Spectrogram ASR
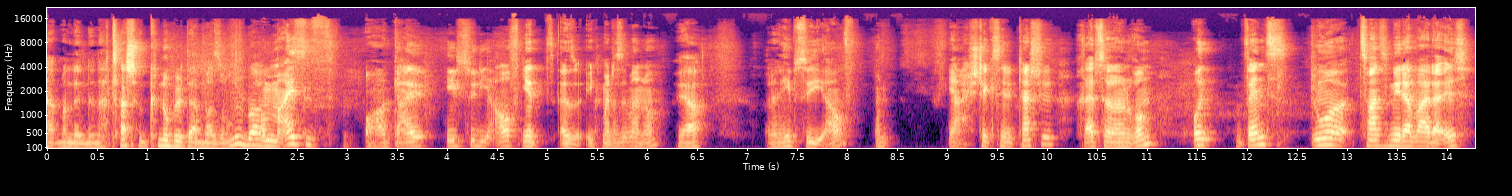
Hat man dann in der Tasche und knubbelt da mal so rüber. Und meistens, oh geil, hebst du die auf. Jetzt, also ich mach das immer noch. ja. Und dann hebst du die auf und ja, steckst in die Tasche, reibst da dann rum. Und wenn es nur 20 Meter weiter ist,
